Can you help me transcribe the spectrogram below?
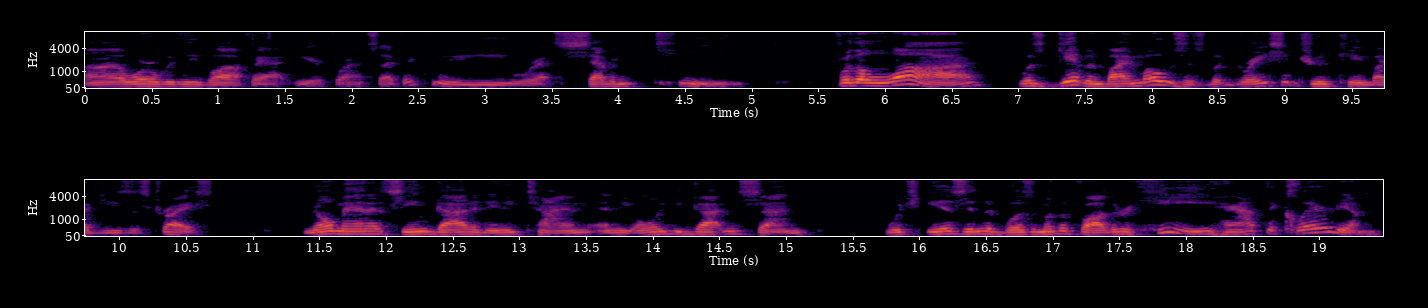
Uh, where we leave off at here, friends? I think we were at 17. For the law was given by Moses, but grace and truth came by Jesus Christ. No man hath seen God at any time, and the only begotten Son, which is in the bosom of the Father, he hath declared him.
